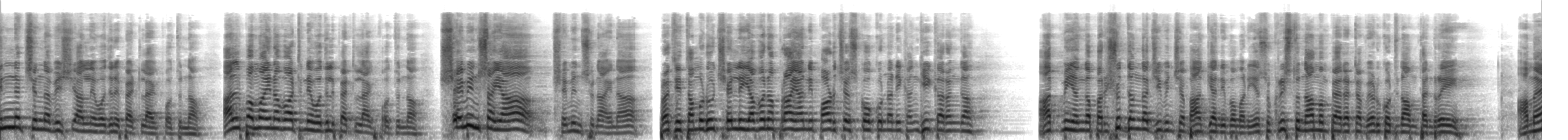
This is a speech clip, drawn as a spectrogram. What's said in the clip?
చిన్న చిన్న విషయాల్ని వదిలిపెట్టలేకపోతున్నాం. అల్పమైన వాటిని వదిలిపెట్టలేకపోతున్నాం క్షమించయ్యా క్షమించు నాయన. ప్రతి తమ్ముడు చెల్లి యవ్వన ప్రాయాన్ని పాడు చేసుకోకుండా నీకు అంగీకారంగా ఆత్మీయంగా పరిశుద్ధంగా జీవించే భాగ్యాన్ని ఇవ్వమని యేసుక్రీస్తు నామం పేరట వేడుకుంటున్నాం తండ్రి. ఆమె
